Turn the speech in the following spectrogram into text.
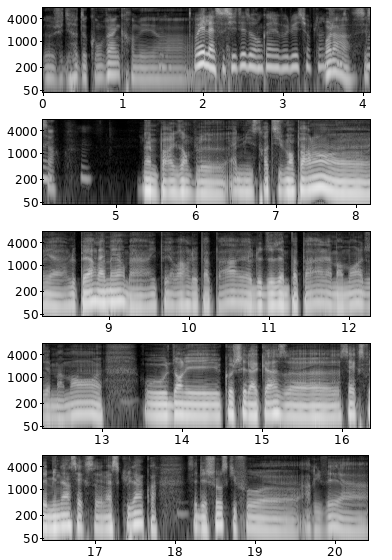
de- je dirais de convaincre, mais... euh, Oui, la société doit encore évoluer sur plein de Voilà, choses. c'est Ouais. ça. Mm. même par exemple euh, administrativement parlant euh, il y a le père la mère ben il peut y avoir le papa euh, le deuxième papa la maman la deuxième maman euh, ou dans les cocher la case euh, sexe féminin sexe masculin quoi c'est des choses qu'il faut euh, arriver à,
